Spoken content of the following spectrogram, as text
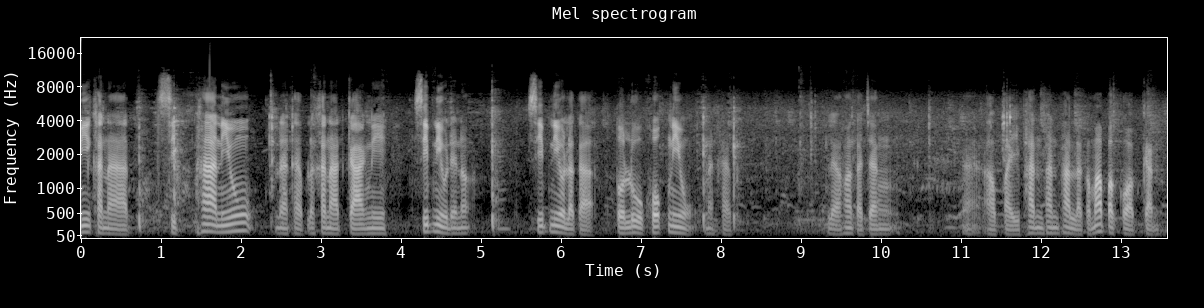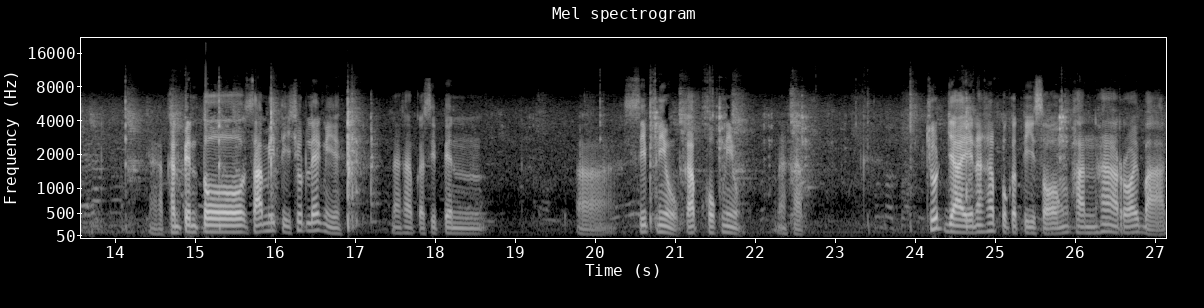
มีขนาด 15 นิ้วนะครับ และขนาดกลางนี่10 นิ้วเด้เนาะ10 นิ้วแล้วก็ตัวลูก 6 นิ้วนะครับ แล้วเฮาก็จังอ่าเอาไปพันพันพันแล้วก็มาประกอบกันนะครับคันเป็นตัวสามมิติชุดเล็กนี่ นะครับก็สิเป็นอ่า10นิ้วกับ6นิ้วนะครับ ชุดใหญ่นะครับปกติ 2,500 บาท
